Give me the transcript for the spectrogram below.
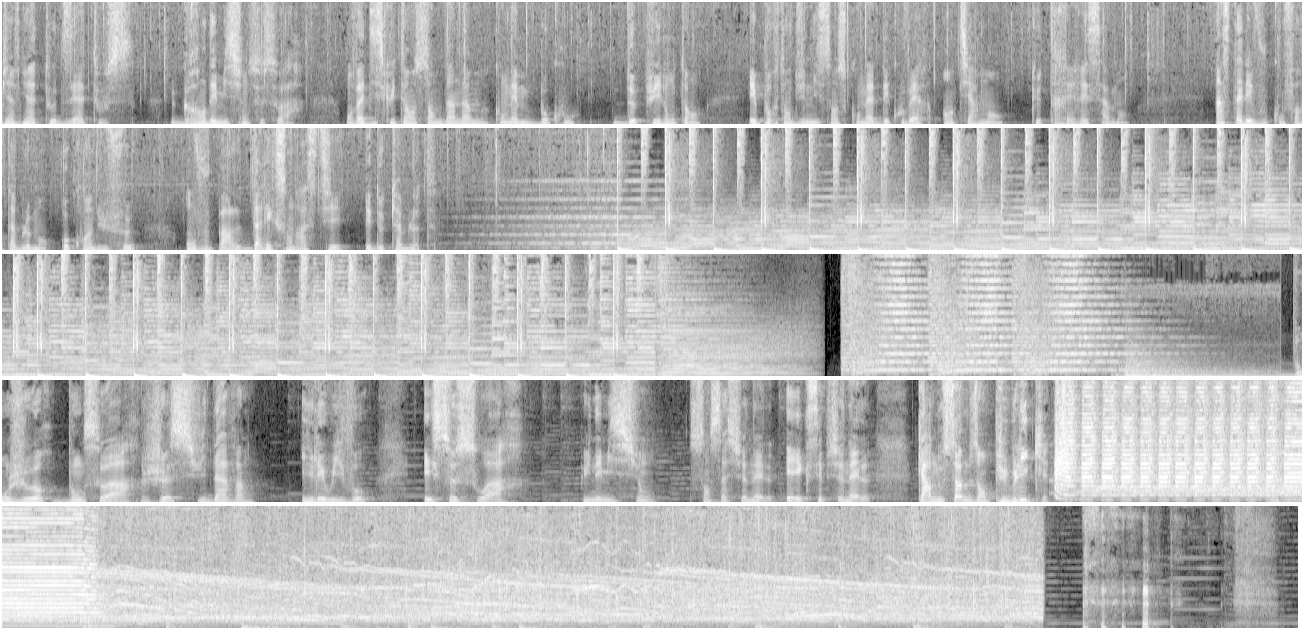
Bienvenue à toutes et à tous. Grande émission ce soir. On va discuter ensemble d'un homme qu'on aime beaucoup depuis longtemps et pourtant d'une licence qu'on a découvert entièrement que très récemment. Installez-vous confortablement au coin du feu. On vous parle d'Alexandre Astier et de Camelot. Bonsoir, je suis Davin, il est Wivo, et ce soir, une émission sensationnelle et exceptionnelle, car nous sommes en public.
